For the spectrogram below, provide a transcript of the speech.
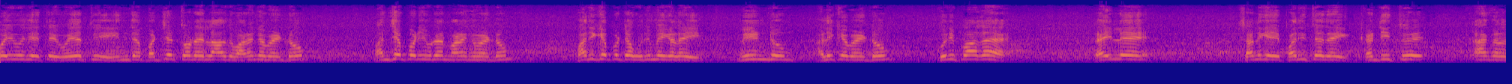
ஓய்வூதியத்தை உயர்த்தி இந்த பட்ஜெட் தொடரிலாவது வழங்க வேண்டும். பஞ்சப்படியுடன் வழங்க வேண்டும். பறிக்கப்பட்ட உரிமைகளை மீண்டும் அளிக்க வேண்டும். குறிப்பாக ரயில்வே சலுகையை பறித்ததை கண்டித்து நாங்கள்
